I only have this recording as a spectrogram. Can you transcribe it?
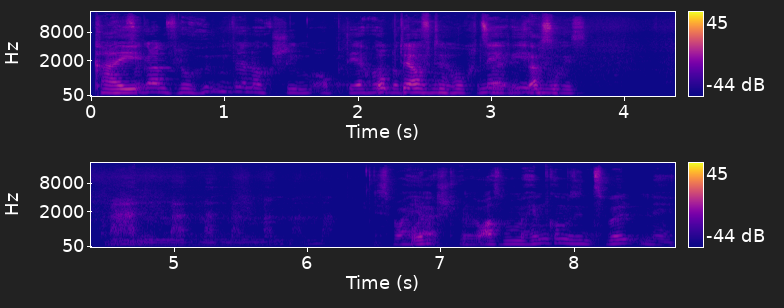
kein. Sogar ein Flo Hümpler noch geschrieben, ob der heute Ob noch der auf der irgendwo- Hochzeit nee, ist. So. ist. Mann, Mann, Mann, Mann, Mann, Mann, Mann. Das war Und? ja erst, wenn was, wo wir heimkommen sind, zwölf, nee,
